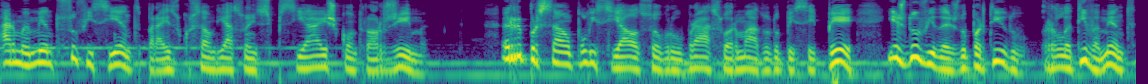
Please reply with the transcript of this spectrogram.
armamento suficiente para a execução de ações especiais contra o regime a repressão policial sobre o braço armado do PCP e as dúvidas do partido relativamente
